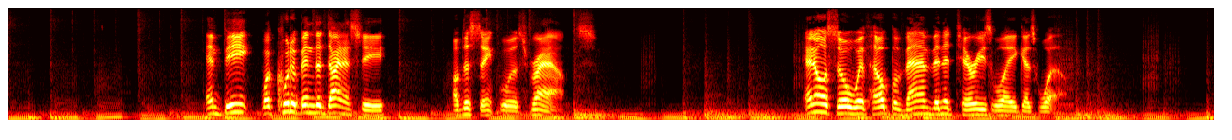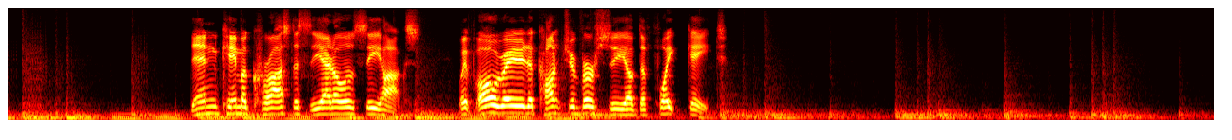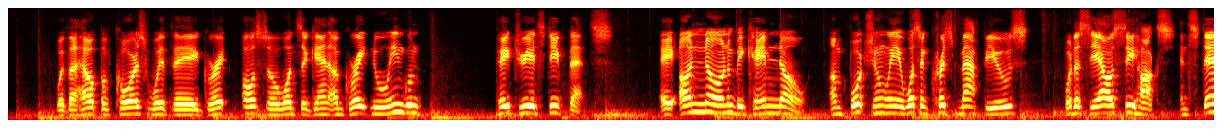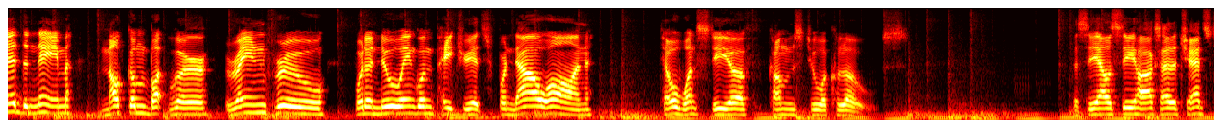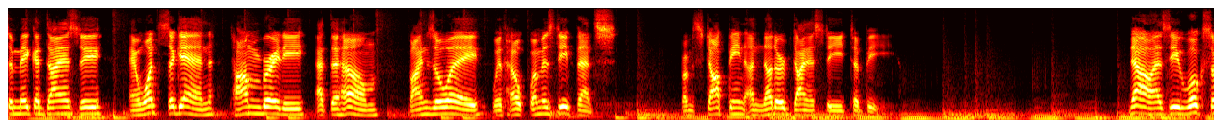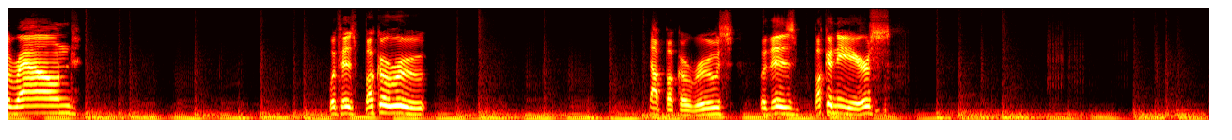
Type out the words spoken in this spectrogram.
and beat what could have been the dynasty of the St. Louis Rams. And also with help of Van Vinatieri's leg as well. Then came across the Seattle Seahawks, with already the controversy of the Flight Gate. with the help, of course, with a great, also once again, a great New England Patriots defense. A unknown became known. Unfortunately, it wasn't Chris Matthews for the Seattle Seahawks. Instead, the name Malcolm Butler reigned through for the New England Patriots from now on till once the earth comes to a close. The Seattle Seahawks had a chance to make a dynasty, and once again, Tom Brady at the helm finds a way, with help from his defense, from stopping another dynasty to be. Now, as he looks around with his buckaroo, not buckaroos, with his buccaneers,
